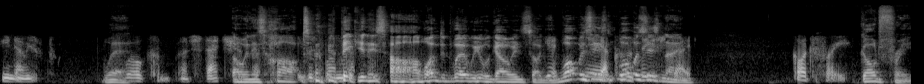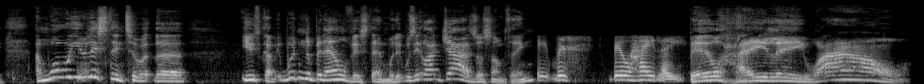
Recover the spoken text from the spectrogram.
you know, Where? welcome uh, stature. Oh, in his heart. Big in his heart. I wondered where we were going, Sonia. Yeah, what was yeah, his What was his name? Godfrey. Godfrey. And what were you listening to at the youth club? It wouldn't have been Elvis then, would it? Was it like jazz or something? It was Bill Haley. Bill Haley. Wow.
